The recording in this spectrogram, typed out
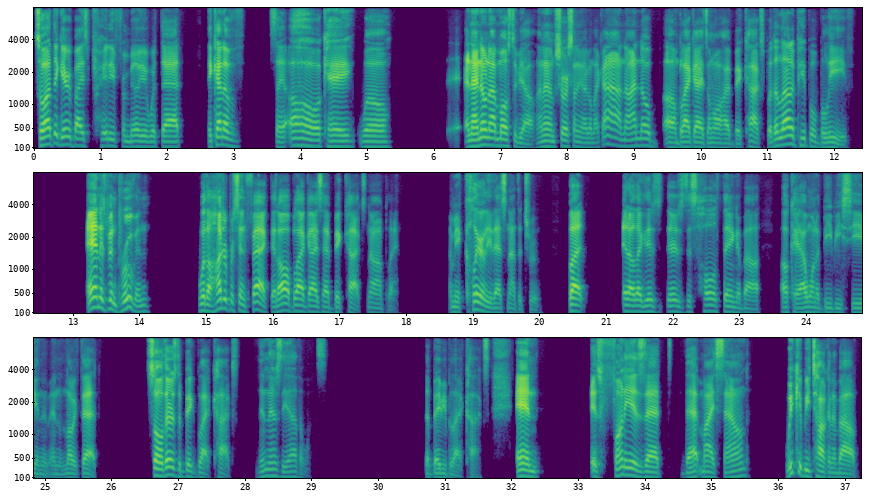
So I think everybody's pretty familiar with that. They kind of say, "Oh, okay, well," and I know not most of y'all, and I'm sure some of y'all are like, "Ah, no, I know um, black guys don't all have big cocks," but a lot of people believe, and it's been proven with a hundred percent fact that all black guys have big cocks. No, I'm playing. I mean, clearly that's not the truth. But you know, like there's there's this whole thing about okay, I want a BBC and and like that. So there's the big black cocks. Then there's the other ones, the baby black cocks. And as funny as that that might sound, we could be talking about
